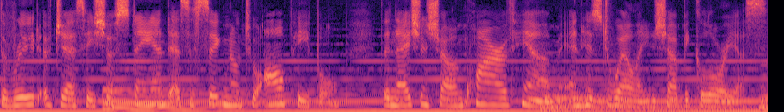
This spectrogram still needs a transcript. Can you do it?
the root of Jesse shall stand as a signal to all people. The nations shall inquire of him, and his dwelling shall be glorious.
